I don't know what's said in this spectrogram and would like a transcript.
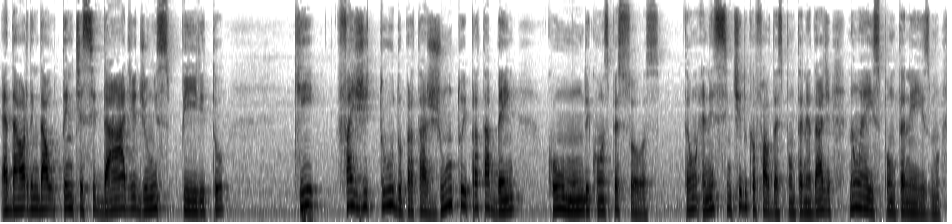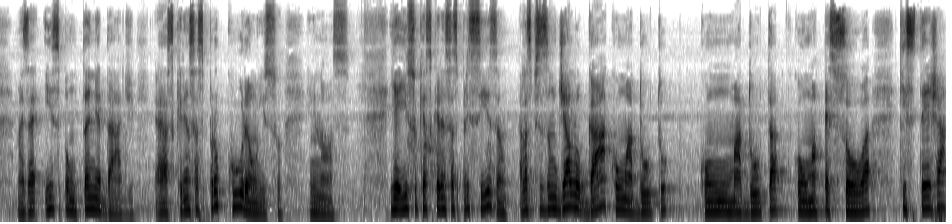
é da ordem da autenticidade de um espírito que faz de tudo para estar tá junto e para estar tá bem com o mundo e com as pessoas. Então é nesse sentido que eu falo da espontaneidade, não é espontaneísmo, mas é espontaneidade. É, as crianças procuram isso em nós. E é isso que as crianças precisam. Elas precisam dialogar com um adulto, com uma adulta, com uma pessoa que esteja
